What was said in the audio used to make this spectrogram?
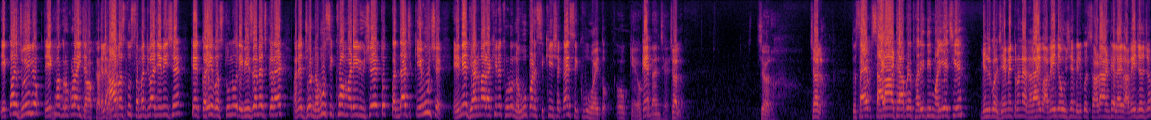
એકવાર જોઈ લો તો એક માર્ક રોકડાઈ જાય. એટલે આ વસ્તુ સમજવા જેવી છે કે કઈ વસ્તુનું રિવિઝન જ કરાય અને જો નવું શીખવા મળી રહ્યું છે તો કદાચ કેવું છે એને ધ્યાનમાં રાખીને થોડું નવું પણ શીખી શકાય શીખવું હોય તો. ઓકે ઓકે ઓકે? ડન છે. ચલો. ચલો. ચલો. તો સાહેબ સાડા આઠે આપણે ફરીથી મળીએ છીએ. બિલકુલ જે મિત્રોને લાઈવ આવી જવું છે બિલકુલ સાડા આઠે લાઈવ આવી જજો.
